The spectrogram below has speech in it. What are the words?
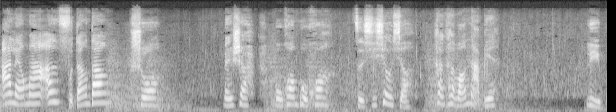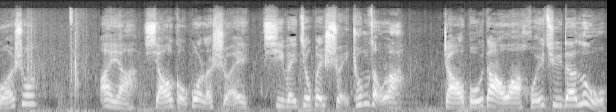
阿良妈安抚当当说：“没事儿，不慌不慌，仔细嗅嗅，看看往哪边。”李博说：“哎呀，小狗过了水，气味就被水冲走了，找不到啊回去的路。”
